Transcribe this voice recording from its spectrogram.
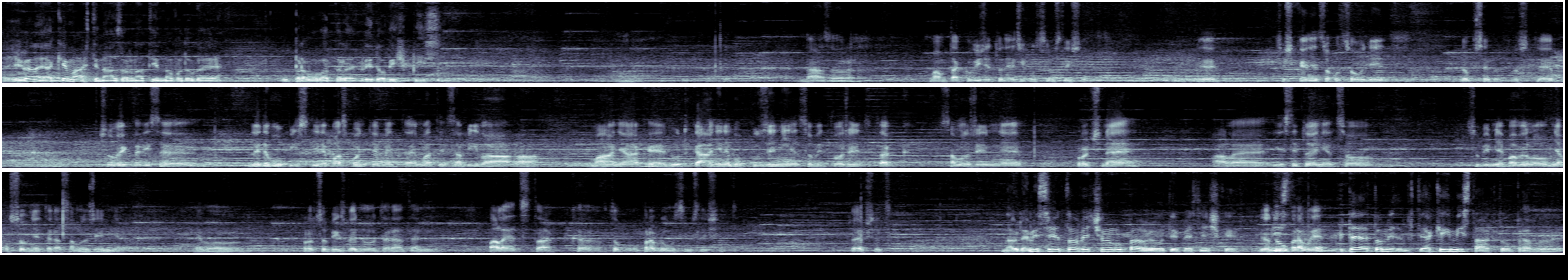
Takže Ivane, jaký máš ty názor na ty novodobé upravovatele lidových písní? Názor mám takový, že to nejdřív musím slyšet. Je těžké něco odsoudit dopředu. Prostě člověk, který se lidovou písní nebo aspoň těmi tématy zabývá a má nějaké nutkání nebo puzení něco vytvořit, tak samozřejmě proč ne, ale jestli to je něco, co by mě bavilo, mě osobně teda samozřejmě, nebo pro co bych zvednul teda ten palec, tak eh, to opravdu musím slyšet. To je všechno. No kde myslíš, že to většinou upravují ty pěsničky? Kdo to upravuje? Kde to, v jakých místách to upravují?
